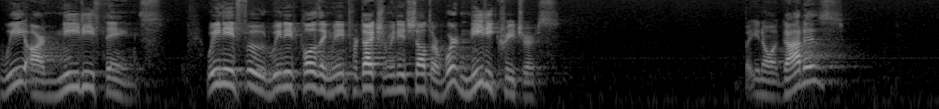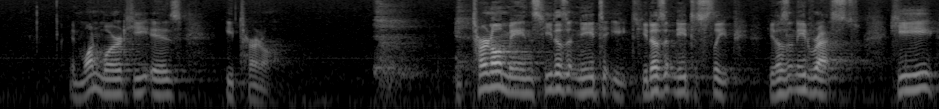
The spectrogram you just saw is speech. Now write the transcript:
We are needy things. We need food, we need clothing, we need protection, we need shelter. We're needy creatures. But you know what God is? In one word, He is eternal. Eternal means He doesn't need to eat, He doesn't need to sleep, He doesn't need rest. He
